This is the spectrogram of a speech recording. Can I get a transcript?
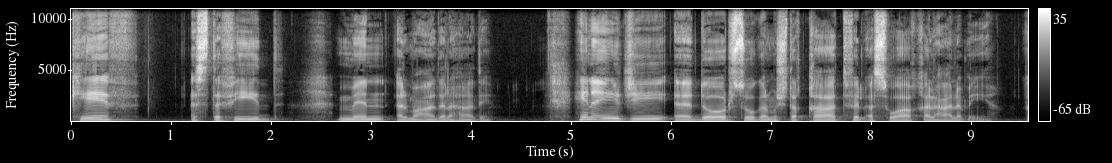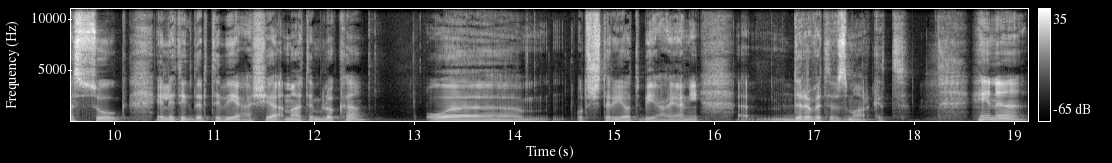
كيف أستفيد من المعادلة هذه؟ هنا يجي دور سوق المشتقات في الأسواق العالمية. السوق اللي تقدر تبيع أشياء ما تملكها و... وتشتريها وتبيعها يعني derivatives market هنا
